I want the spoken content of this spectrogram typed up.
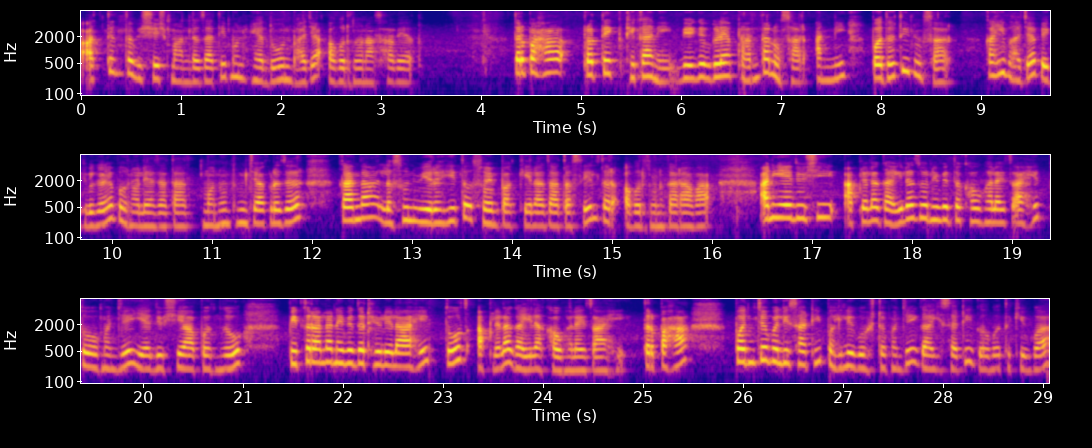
अत्यंत विशेष मानलं जाते म्हणून ह्या दोन भाज्या आवर्जून असाव्यात. तर पहा प्रत्येक ठिकाणी वेगवेगळ्या प्रांतानुसार आणि पद्धतीनुसार काही भाज्या वेगवेगळ्या बनवल्या जातात. म्हणून तुमच्याकडं जर कांदा लसूण विरहित स्वयंपाक केला जात असेल तर आवर्जून करावा. आणि या दिवशी आपल्याला गाईला जो नैवेद्य खाऊ घालायचा आहे तो म्हणजे या दिवशी आपण जो पितराला नैवेद्य ठेवलेला आहे तोच आपल्याला गाईला खाऊ घालायचा आहे. तर पहा पंचबलीसाठी पहिली गोष्ट म्हणजे गाईसाठी गवत किंवा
